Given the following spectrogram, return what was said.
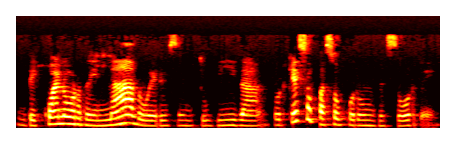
de cuán ordenado eres en tu vida, porque eso pasó por un desorden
